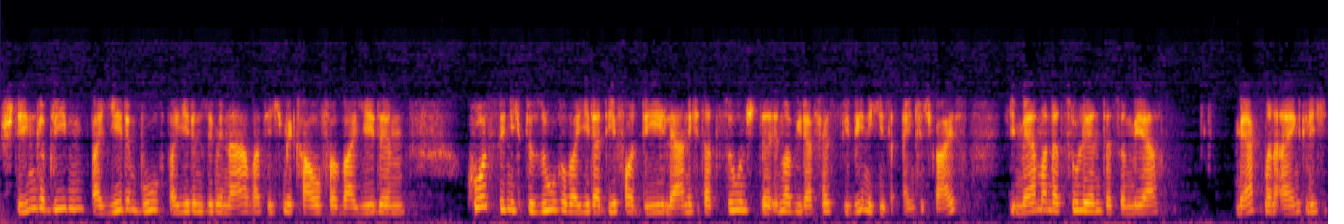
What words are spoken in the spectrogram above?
stehen geblieben. Bei jedem Buch, bei jedem Seminar, was ich mir kaufe, bei jedem Kurs, den ich besuche, bei jeder DVD lerne ich dazu und stelle immer wieder fest, wie wenig ich eigentlich weiß. Je mehr man dazu lernt, desto mehr merkt man eigentlich,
